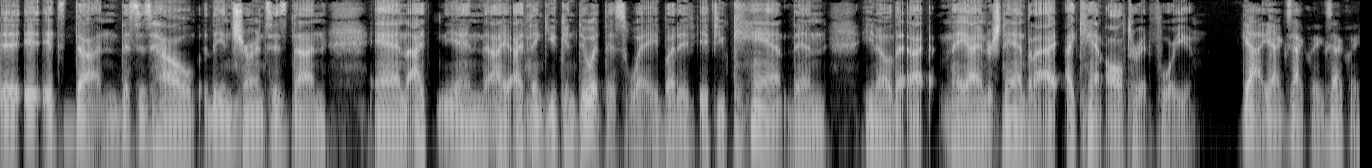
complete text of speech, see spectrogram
it, it- it's done. This is how the insurance is done. And I, and I, I think you can do it this way. But if, if you can't, then, you know, that I, hey, I understand, but I, I can't alter it for you. Yeah, yeah, exactly, exactly.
